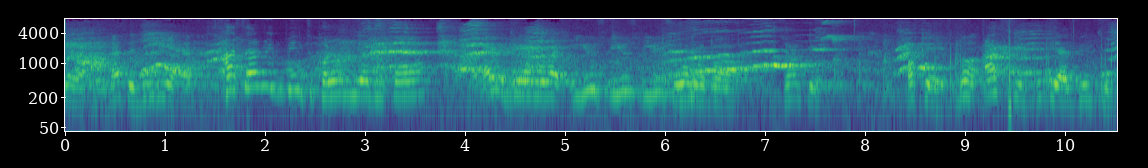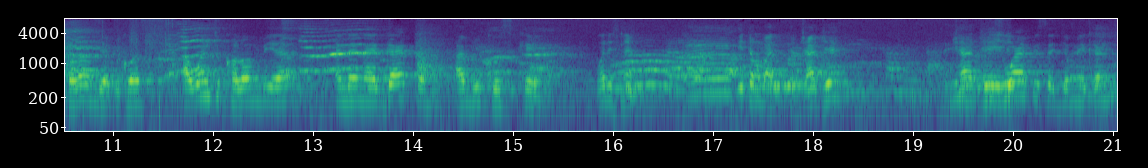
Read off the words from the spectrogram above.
Yeah, that's the DVD. Has Eric been to Colombia before? Eric did everywhere. He used, he used, he used to work with uh, John P. Okay, no, ask him if he has been to Colombia because I went to Colombia and then a guy from Ivory Coast came. What is his name? You talking about Jaje? His wife is a Jamaican.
